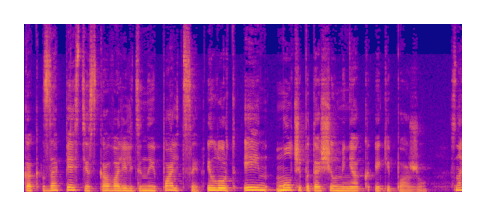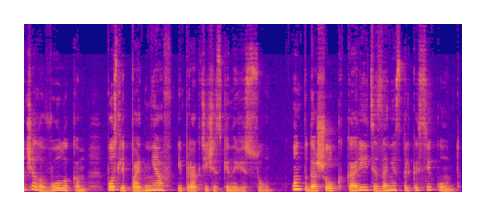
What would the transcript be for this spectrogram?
как запястье сковали ледяные пальцы, и лорд Эйн молча потащил меня к экипажу. Сначала волоком, после подняв и практически на весу. Он подошел к карете за несколько секунд.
